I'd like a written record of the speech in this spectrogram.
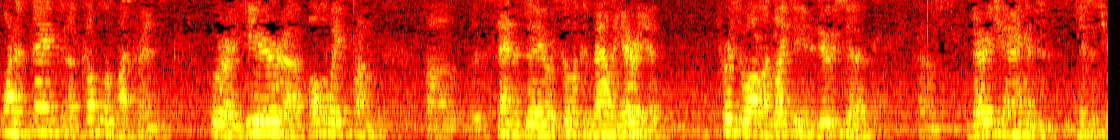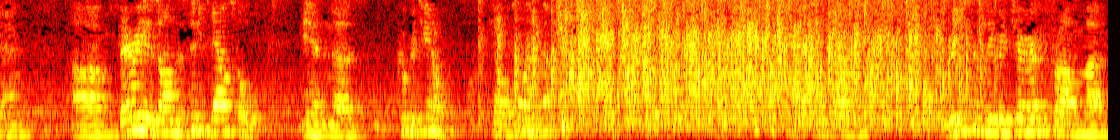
want to thank a couple of my friends who are here uh, all the way from uh, the San Jose or Silicon Valley area. First of all, I'd like to introduce uh, uh, Barry Chang and Mrs. Chang. Um, Barry is on the city council in uh, Cupertino, California. And, um, recently returned from uh,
